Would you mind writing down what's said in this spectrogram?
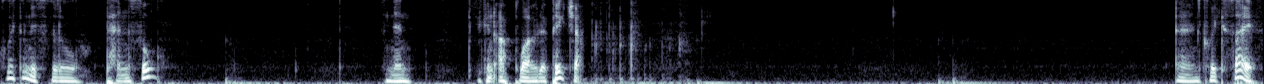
Click on this little pencil and then you can upload a picture. And click Save.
